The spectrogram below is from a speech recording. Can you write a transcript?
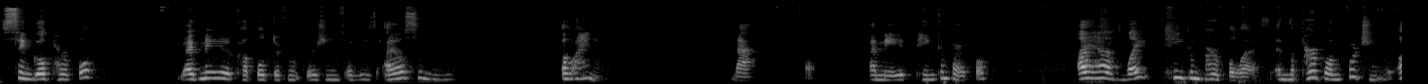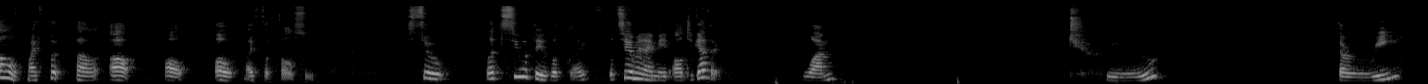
single purple. I've made a couple different versions of these. I also made, oh, I know. I made pink and purple. I have white, pink, and purple left, and the purple, unfortunately, oh, my foot fell, oh, oh, oh, my foot fell asleep. So, let's see what they look like. Let's see how many I made all together. One, two, three,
